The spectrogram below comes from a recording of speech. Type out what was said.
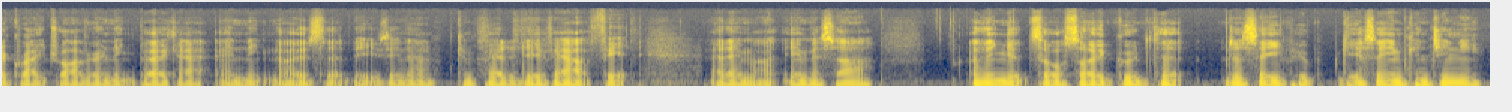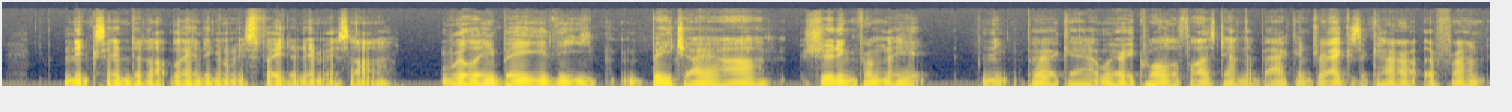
a great driver in Nick Percat, and Nick knows that he's in a competitive outfit at MSR. I think it's also good that to see people, see him continue. Nick's ended up landing on his feet at MSR. Will he be the BJR shooting from the hit Nick Percat where he qualifies down the back and drags the car up the front?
